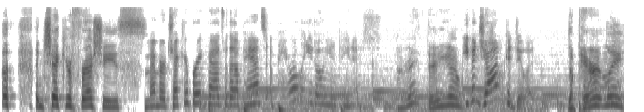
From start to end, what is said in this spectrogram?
and check your freshies. Remember, check your brake pads without pants. Apparently, you don't need a penis. All right, there you go. Even John could do it. Apparently.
